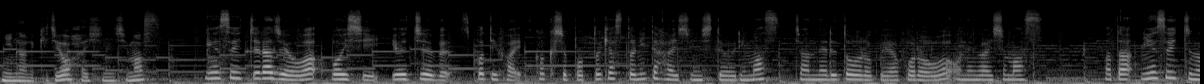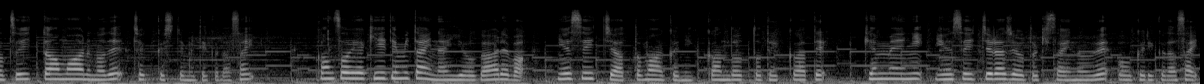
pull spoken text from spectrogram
気になる記事を配信します。ニュースイッチラジオはボイシー、YouTube、Spotify 各種ポッドキャストにて配信しております。チャンネル登録やフォローをお願いします。またニュースイッチの Twitter もあるのでチェックしてみてください。感想や聞いてみたい内容があればニュースイッチアットマーク日刊ドットテック宛て懸命にニュースイッチラジオと記載の上お送りください。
